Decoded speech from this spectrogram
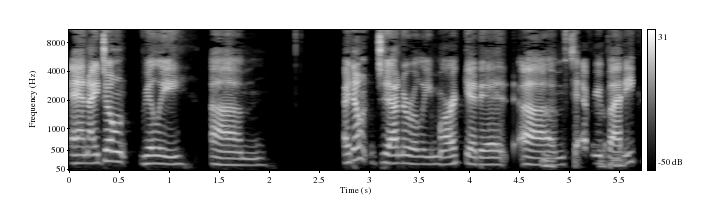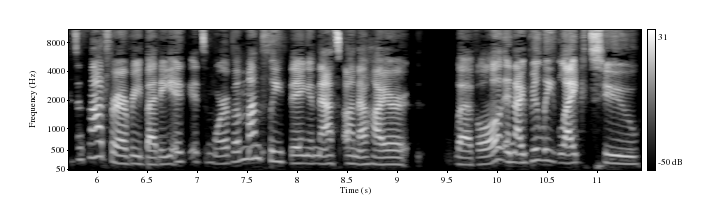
And I don't really, um, I don't generally market it um, to everybody because it's not for everybody. It, it's more of a monthly thing, and that's on a higher level. And I really like to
